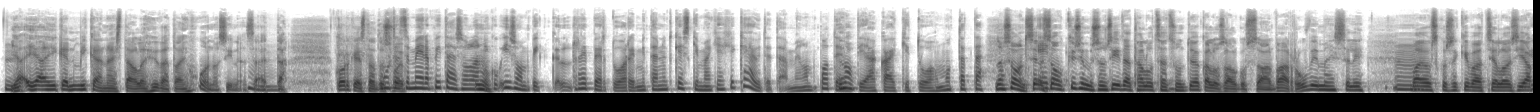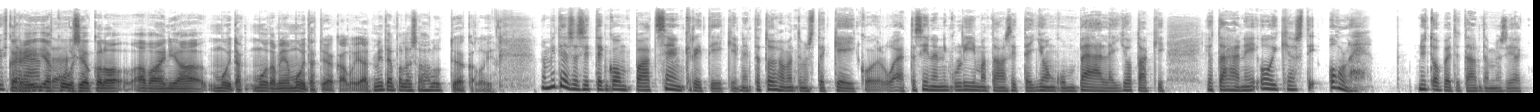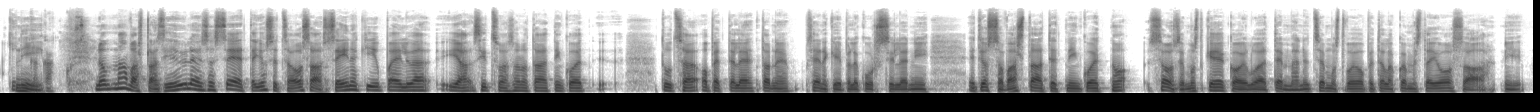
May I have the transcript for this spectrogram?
Mm. Ja, ja eikä mikään näistä ole hyvä tai huono sinänsä, mm. että korkeistatus Mutta voi... se meidän pitäisi olla mm. niin kuin isompi repertuari, mitä nyt keskimmäkin ehkä käytetään. Meillä on potentiaa no. kaikki tuohon, mutta että... No se on, se, et... se on, kysymys on siitä, että haluatko että sun työkalusalkussa on vaan ruvimeisseli mm. vai olisiko se kiva, että siellä olisi jakkari ja kuusiokolo avain ja muita, muutamia muita työkaluja. Että miten paljon sä haluat työkaluja? No miten sä sitten komppaat sen kritiikin, että toihan on tämmöistä keikoilua, että siinä niin kuin liimataan sitten jonkun päälle jotakin, jota hän ei oikeasti ole – nyt opetetaan tämmöisiä kikkakakkosia. Niin. No mä vastaan siihen yleensä se, että jos et sä osaa seinäkiipeilyä ja sit sua sanotaan, että, niinku, että tuut sä opettelee tonne seinäkiipeilykurssille, niin että jos sä vastaat, että, niinku, että no se on semmoista keikoilua, että en mä nyt semmoista voi opetella, kun mä sitä jo osaa, niin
